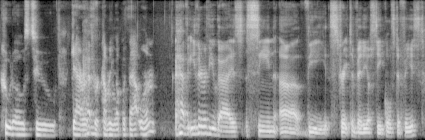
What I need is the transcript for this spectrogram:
kudos to Gareth have, for coming up with that one. Have either of you guys seen uh, the straight to video sequels to Feast?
